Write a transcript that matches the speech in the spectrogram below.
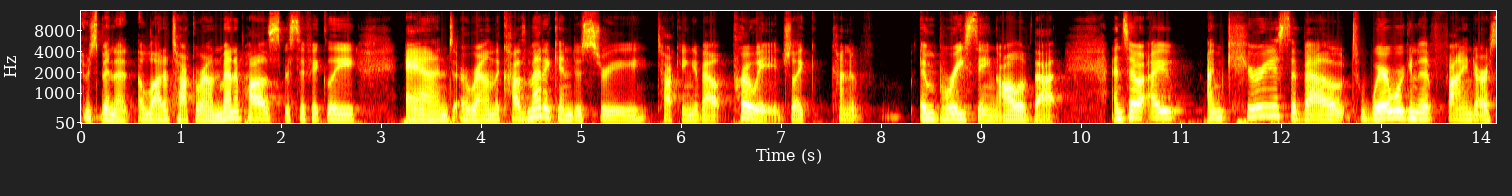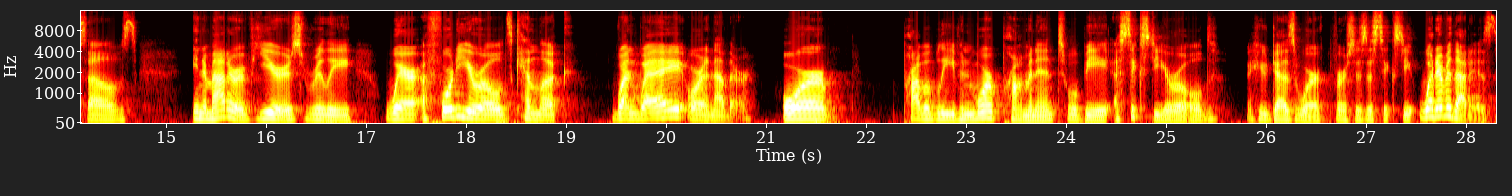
There's been a, a lot of talk around menopause specifically and around the cosmetic industry, talking about pro age, like kind of embracing all of that. And so I I'm curious about where we're going to find ourselves in a matter of years, really, where a 40 year old can look one way or another, or probably even more prominent will be a 60 year old who does work versus a 60 whatever that is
